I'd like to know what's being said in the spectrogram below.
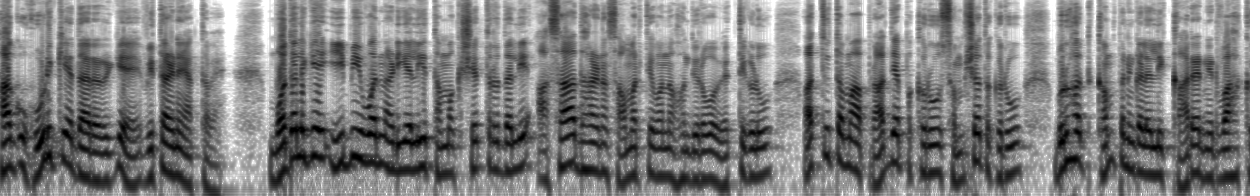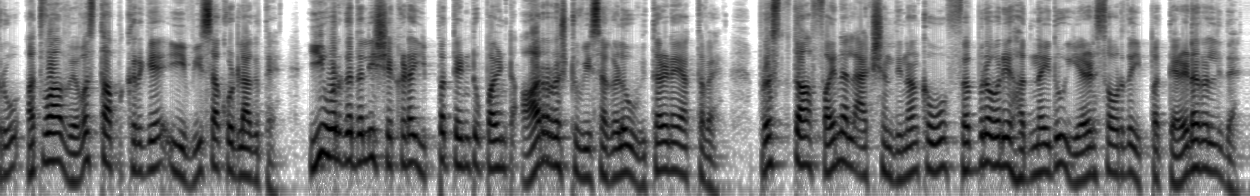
ಹಾಗೂ ಹೂಡಿಕೆದಾರರಿಗೆ ವಿತರಣೆಯಾಗ್ತವೆ. ಮೊದಲಿಗೆ ಇ ಬಿ ಒನ್ ಅಡಿಯಲ್ಲಿ ತಮ್ಮ ಕ್ಷೇತ್ರದಲ್ಲಿ ಅಸಾಧಾರಣ ಸಾಮರ್ಥ್ಯವನ್ನು ಹೊಂದಿರುವ ವ್ಯಕ್ತಿಗಳು, ಅತ್ಯುತ್ತಮ ಪ್ರಾಧ್ಯಾಪಕರು, ಸಂಶೋಧಕರು, ಬೃಹತ್ ಕಂಪನಿಗಳಲ್ಲಿ ಕಾರ್ಯನಿರ್ವಾಹಕರು ಅಥವಾ ವ್ಯವಸ್ಥಾಪಕರಿಗೆ ಈ ವೀಸಾ ಕೊಡಲಾಗುತ್ತೆ. ಈ ವರ್ಗದಲ್ಲಿ ಶೇಕಡ ಇಪ್ಪತ್ತೆಂಟು ಪಾಯಿಂಟ್ ಆರರಷ್ಟು ವೀಸಾಗಳು ವಿತರಣೆಯಾಗ್ತವೆ. ಪ್ರಸ್ತುತ ಫೈನಲ್ ಆಕ್ಷನ್ ದಿನಾಂಕವು ಫೆಬ್ರವರಿ ಹದಿನೈದು, ಎರಡು ಸಾವಿರದ ಇಪ್ಪತ್ತೆರಡರಲ್ಲಿದೆ.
